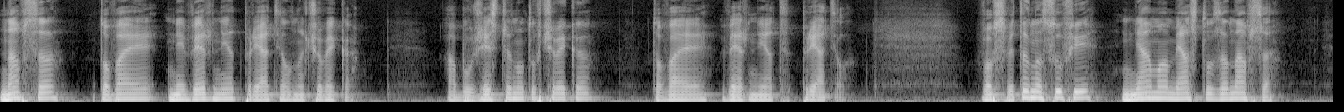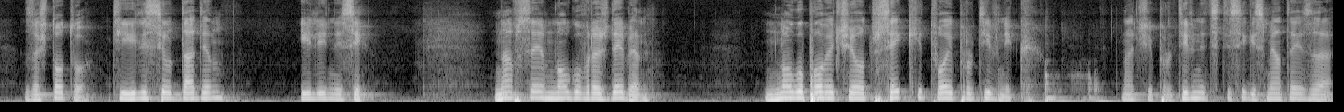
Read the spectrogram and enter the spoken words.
Навса това е неверният приятел на човека, а божественото в човека това е верният приятел. В света на Суфи няма място за навса, защото ти или си отдаден, или не си. Навса е много враждебен, много повече от всеки твой противник. Значи противниците си ги смятай за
